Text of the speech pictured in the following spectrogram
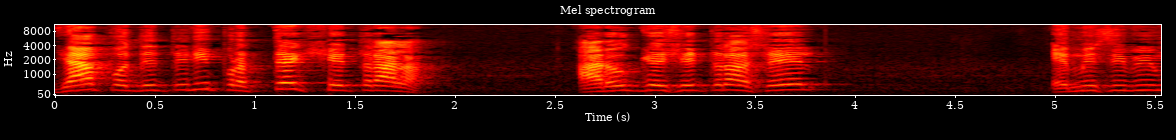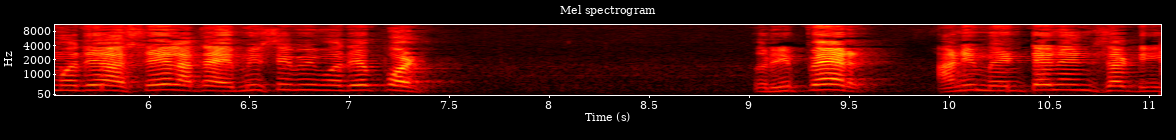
ज्या पद्धतीने प्रत्येक क्षेत्राला आरोग्य क्षेत्र असेल सी बीमध्ये असेल आता एमएससीबी मध्ये पण रिपेअर आणि मेंटेनन्ससाठी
